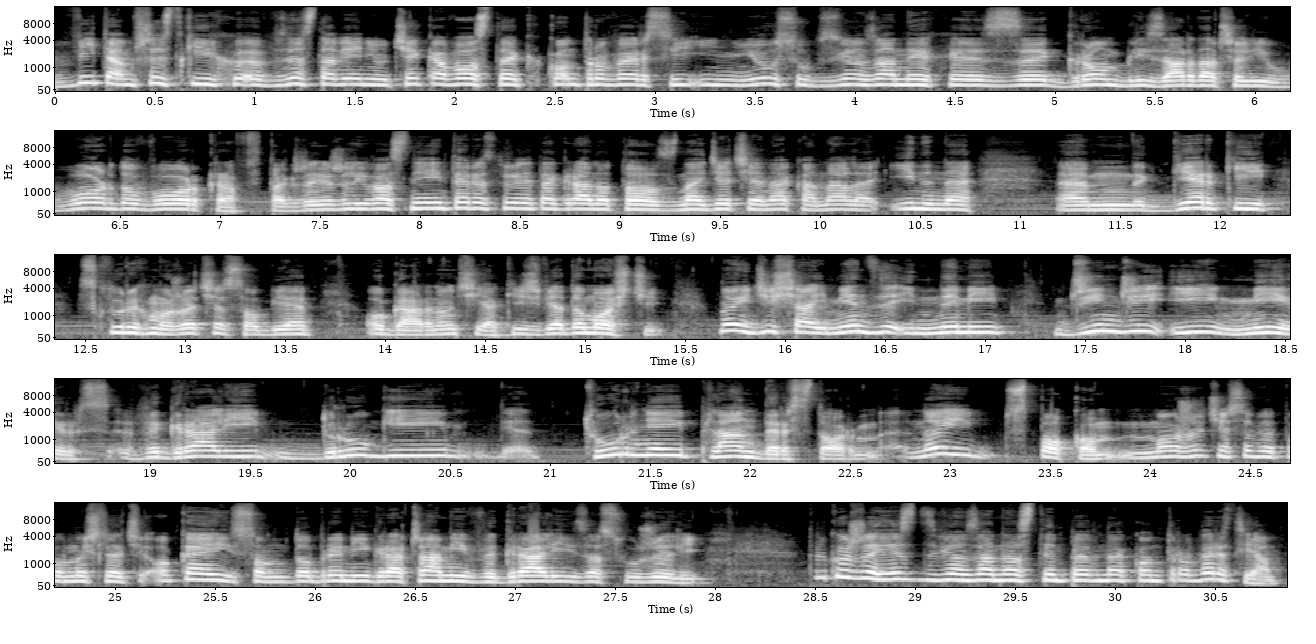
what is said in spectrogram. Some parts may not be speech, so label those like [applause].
Witam wszystkich w zestawieniu ciekawostek, kontrowersji i newsów związanych z grą Blizzarda, czyli World of Warcraft. Także jeżeli Was nie interesuje ta gra, no to znajdziecie na kanale inne em, gierki, z których możecie sobie ogarnąć jakieś wiadomości. No i dzisiaj między innymi Gingy i Mirs wygrali drugi e, turniej Plunderstorm. No i spoko, możecie sobie pomyśleć, ok, są dobrymi graczami, wygrali, zasłużyli. Tylko, że jest związana z tym pewna kontrowersja.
